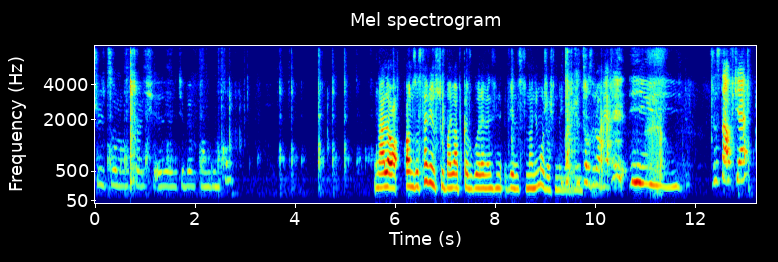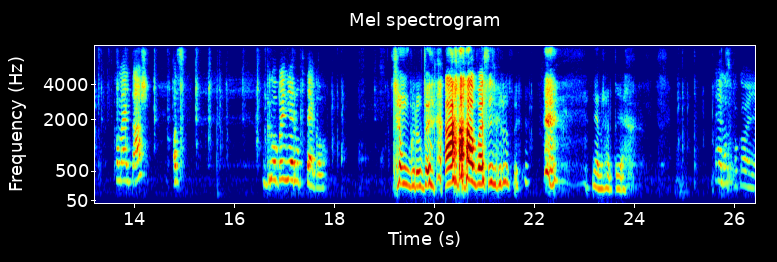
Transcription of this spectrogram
Czyli co, mam y, ciebie tą gumką? No ale on zostawił suba i łapkę w górę, więc, więc no nie możesz mnie I tak to zrobię. I zostawcie komentarz. Od... Gruby nie rób tego. Czemu gruby? Aha, bo jesteś gruby. Nie no, żartuję. Nie no, spokojnie.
